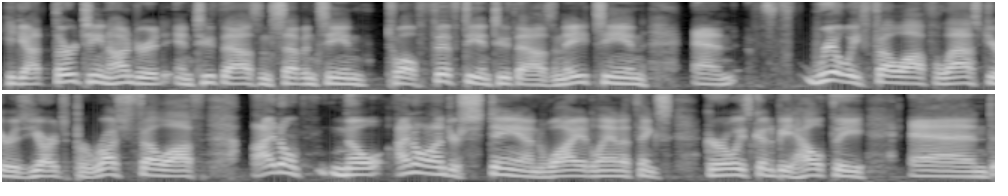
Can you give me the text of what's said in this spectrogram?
he got 1,300 in 2017, 1,250 in 2018, and really fell off last year. His yards per rush fell off. I don't know, I don't understand why Atlanta thinks Gurley's going to be healthy and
